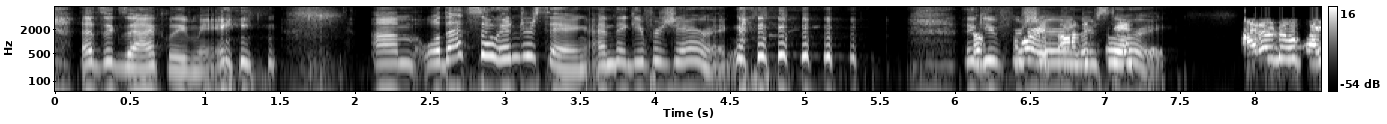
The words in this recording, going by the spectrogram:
that's exactly me. Um, well, that's so interesting, and thank you for sharing. thank of you for course, sharing honestly, your story. I don't know if I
